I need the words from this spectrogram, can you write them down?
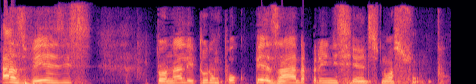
às vezes, tornar a leitura um pouco pesada para iniciantes no assunto.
